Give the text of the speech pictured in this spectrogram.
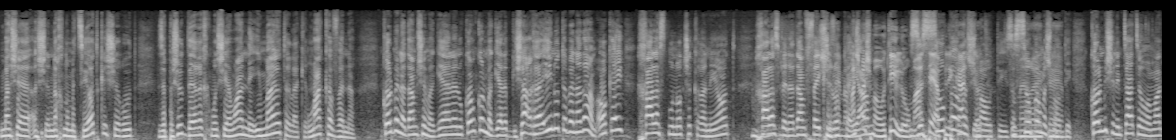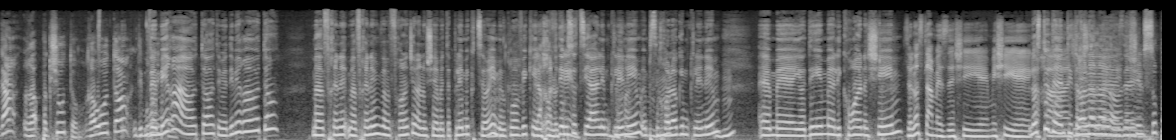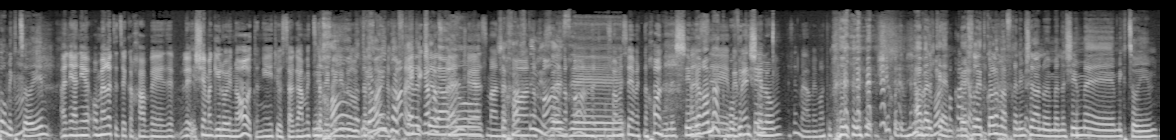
מה ש- שאנחנו מציעות כשירות, זה פשוט דרך, כמו שהיא אמרה, נעימה יותר להכיר. מה הכוונה? כל בן אדם שמגיע אלינו, קודם כל מגיע לפגישה, ראינו את הבן אדם, אוקיי? חלאס תמונות שקרניות, חלאס בן אדם פייק שלא שזה קיים. ממש משמעותי לעומת זה סופר אפליקציות. משמעותי, זה סופר משמעותי. כל מי שנמצא אצלנו במאגר, פגשו אותו, ראו אותו, דיברו איתו. ומי ראה אותו? אתם יודעים מי ראה אותו? המאבחנים והמאבחנות שלנו שהם מטפלים מקצועיים, הם כמו ויקי. עובדים סוציאליים נכון. קליניים, הם פסיכולוגים קליניים. הם אה, יודעים אה, לקרוא אנשים. זה לא סתם איזושהי אה, מישהי לא ככה... סטודנטית, לא, עכשיו, לא, לא, לא, זה- אנשים סופר מקצועיים. אני, אני אומרת את זה ככה לשם הגילוי נאות, אני הייתי עושה גם אצל נכון, בילי את ורביב. גם היית נכון, מאבחנת הייתי גם שלנו. מאבחנת שהיה זמן, נכון, שכחתי נכון, מזה, נכון, זה- בתקופה מסוימת, נכון. אנשים ברמה, כמו ויקי שלום. איזה מהממות אתם. תמשיכו, תמשיכו, אבל כן. בהחלט, כל המאבחנים שלנו הם אנשים מקצועיים.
